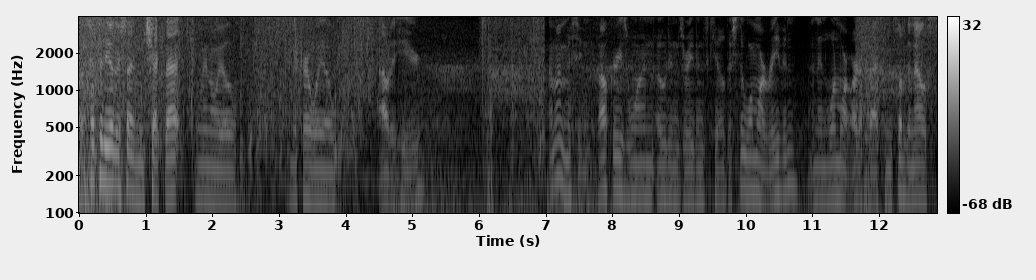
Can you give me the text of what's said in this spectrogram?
Let's head to the other side and check that, and then we'll make our way out of here. Am I missing? Valkyrie's one, Odin's Raven's killed. There's still one more Raven, and then one more artifact and something else.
